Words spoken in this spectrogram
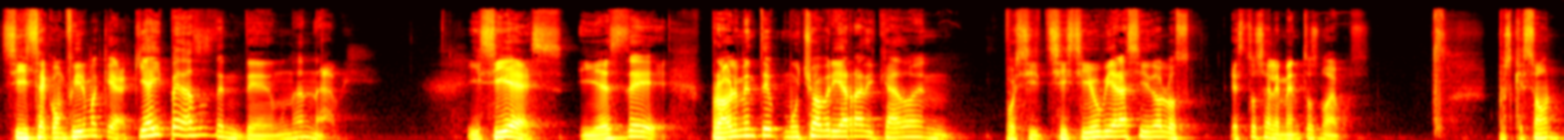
si se confirma que aquí hay pedazos de, de una nave, y sí es, y es de, probablemente mucho habría radicado en, pues si, si sí hubiera sido los, estos elementos nuevos, pues qué son,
